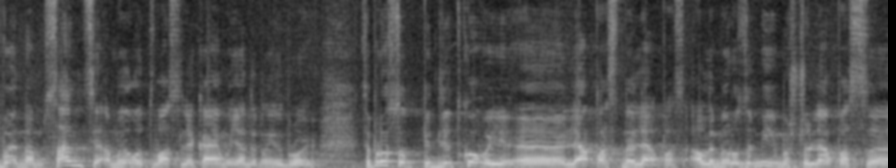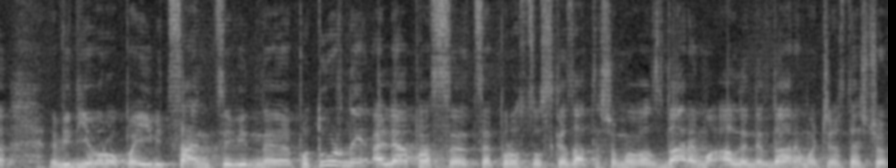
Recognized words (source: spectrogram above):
ви нам санкції, а ми от вас лякаємо ядерною зброєю. Це просто підлітковий е, ляпас на ляпас. Але ми розуміємо, що ляпас е, від Європи і від санкцій він е, потужний, а ляпас це просто сказати, що ми вас вдаримо, але не вдаримо через те, що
